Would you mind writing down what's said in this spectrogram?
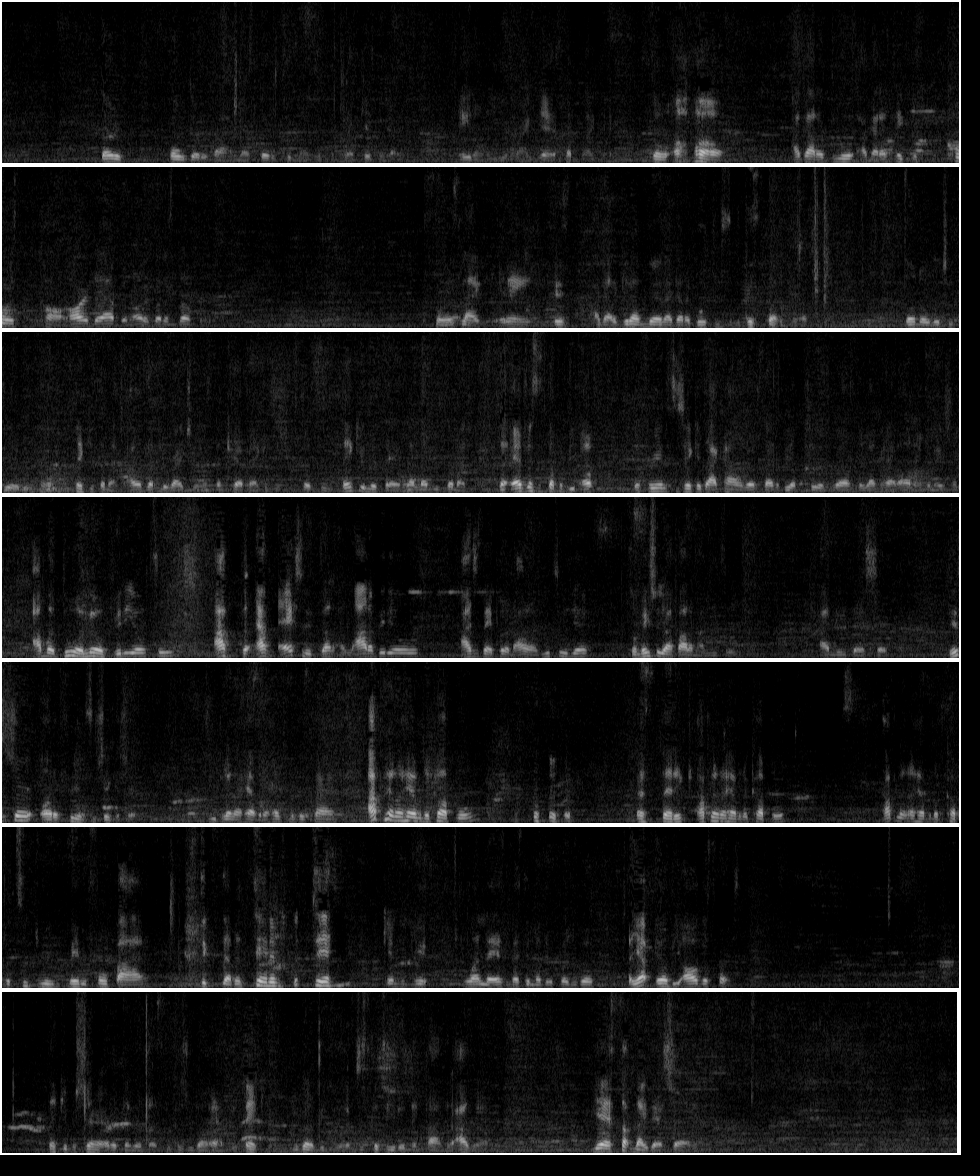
34, 35 months, 32 months if scenario. Eight on a year, right? Yeah, something like that. So uh, I gotta do it. I gotta take this course called RDAP and all this other stuff. So it's like it ain't. It's, I gotta get on there and I gotta go through some good stuff. Don't know what you did. Thank you so much. I will definitely write you on some care packages. So too. Thank you, Miss. I love you so much. The address and stuff will be up. The freemcshakie.com website will be up too as well, so y'all can have all the information. I'm gonna do a little video too. I've, I've actually done a lot of videos. I just ain't put them out on YouTube yet. So make sure y'all follow my YouTube. I need that shirt. This shirt or the Free Freedom Shaker shirt. Do you plan on having a husband this time? I plan on having a couple. aesthetic. I plan on having a couple. I plan on having a couple, two, three, maybe four, five, six, seven, ten, and ten. Can we get one last message before you go? Yep, it'll be August first. Thank you for sharing everything with us because you don't have to. Thank you. You're gonna be good. Just continue to think positive. I will. Yeah, something like that, Charlie.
